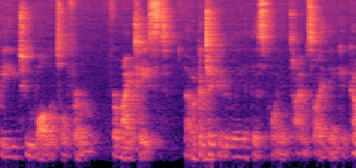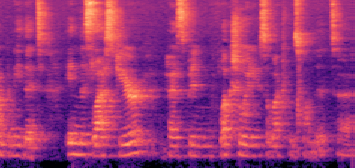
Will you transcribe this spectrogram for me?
be too volatile for, for my taste, uh, Okay. particularly at this point in time. So I think a company that in this last year has been fluctuating so much was one that uh,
